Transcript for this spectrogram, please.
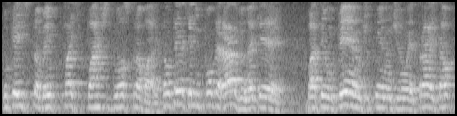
porque isso também faz parte do nosso trabalho. Então tem aquele imponderável, né, que é bater um pênalti, o pênalti não entrar e tal,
